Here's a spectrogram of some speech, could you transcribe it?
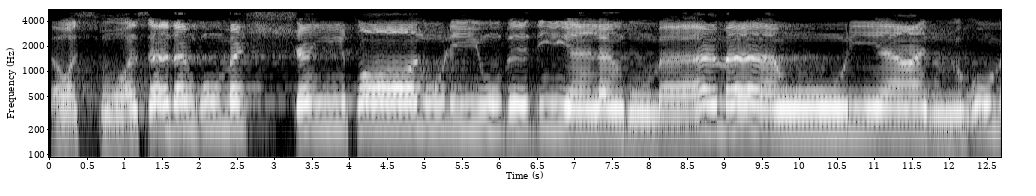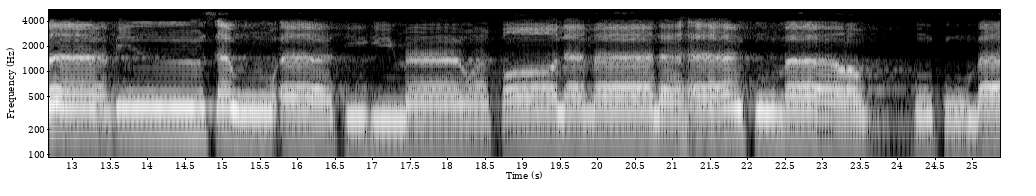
فوسوس لهما الشيطان ليبدي لهما ما وري عنهما من سوآتهما وقال ما نهاكما ربكما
